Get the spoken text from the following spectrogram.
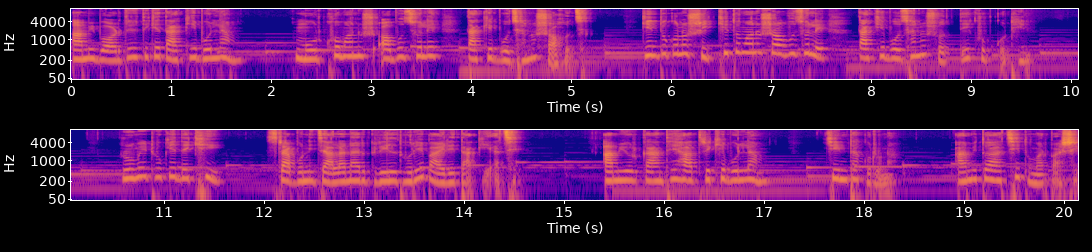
আমি বর্দের দিকে তাকিয়ে বললাম, মূর্খ মানুষ অবুঝ হলে তাকে বোঝানো সহজ, কিন্তু কোনো শিক্ষিত মানুষ অবুঝ হলে তাকে বোঝানো সত্যিই খুব কঠিন। রুমে ঢুকে দেখি শ্রাবণী জ্বালানার গ্রিল ধরে বাইরে তাকিয়ে আছে। আমি ওর কাঁধে হাত রেখে বললাম, চিন্তা করো না, আমি তো আছি তোমার পাশে।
